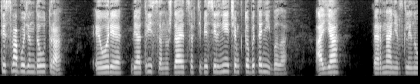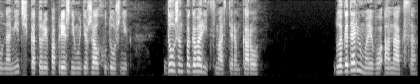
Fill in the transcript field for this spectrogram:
ты свободен до утра. Эория Беатриса нуждается в тебе сильнее, чем кто бы то ни было. А я Эрнани взглянул на меч, который по-прежнему держал художник. «Должен поговорить с мастером Каро». «Благодарю моего Анакса».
